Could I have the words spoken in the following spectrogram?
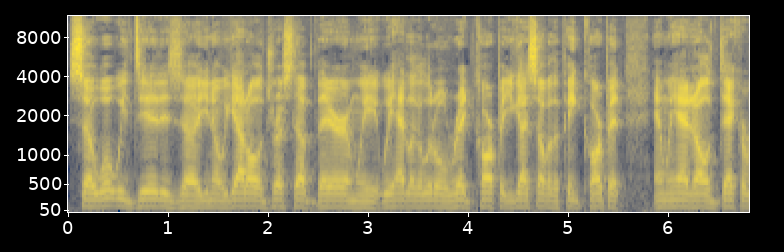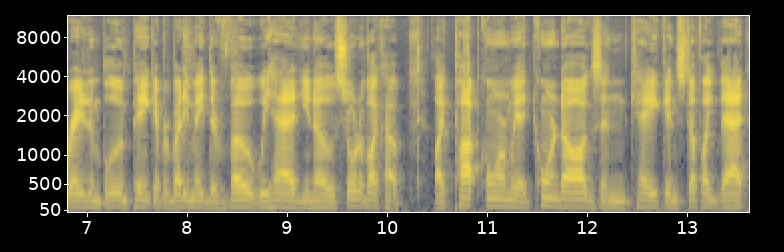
So what we did is, uh, you know, we got all dressed up there, and we we had like a little red carpet. You guys saw with the pink carpet, and we had it all decorated in blue and pink. Everybody made their vote. We had, you know, sort of like a like popcorn. We had corn dogs and cake and stuff like that.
